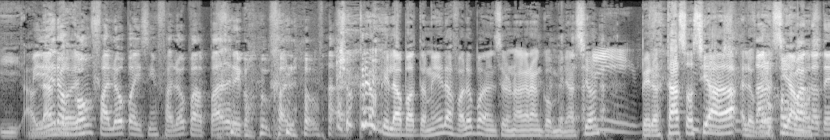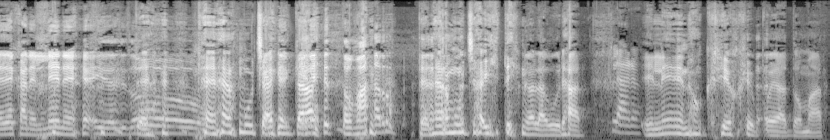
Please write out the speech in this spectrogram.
Y hablando ¿Midieron de... con falopa y sin falopa? Padre con falopa. Yo creo que la paternidad y la falopa deben ser una gran combinación, Sí. pero está asociada a lo que decíamos. cuando te dejan el nene y decís, oh, tener mucha guita, ¿querés tomar? tener mucha guita y no laburar. Claro. El nene no creo que pueda tomar.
